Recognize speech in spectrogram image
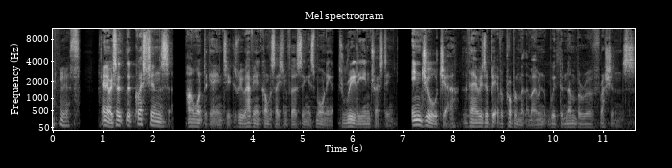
yes. Anyway, so the questions I want to get into, because we were having a conversation first thing this morning, it's really interesting. In Georgia, there is a bit of a problem at the moment with the number of Russians.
